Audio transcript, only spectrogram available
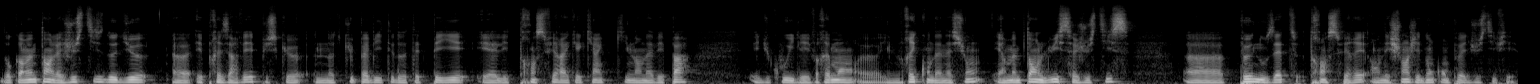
Donc en même temps, la justice de Dieu euh, est préservée puisque notre culpabilité doit être payée et elle est transférée à quelqu'un qui n'en avait pas et du coup il est vraiment euh, une vraie condamnation et en même temps lui sa justice peut nous être transférée en échange et donc on peut être justifié.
